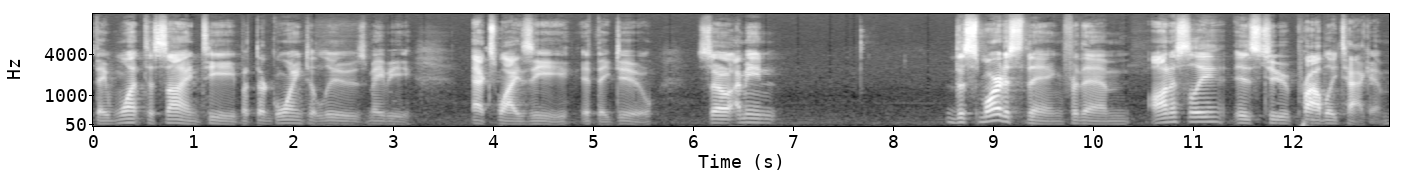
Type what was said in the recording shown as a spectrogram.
they want to sign Tee, but they're going to lose maybe X, Y, Z if they do. So I mean, the smartest thing for them, honestly, is to probably tag him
